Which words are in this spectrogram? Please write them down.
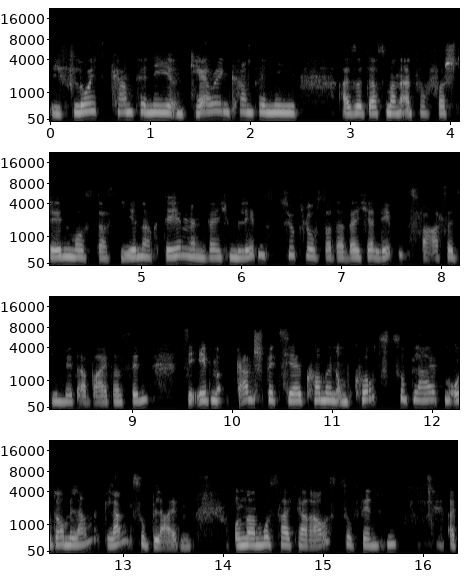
die Fluid Company und Caring Company also, dass man einfach verstehen muss, dass je nachdem, in welchem Lebenszyklus oder welcher Lebensphase die Mitarbeiter sind, sie eben ganz speziell kommen, um kurz zu bleiben oder um lang, lang zu bleiben. Und man muss halt herauszufinden, äh,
